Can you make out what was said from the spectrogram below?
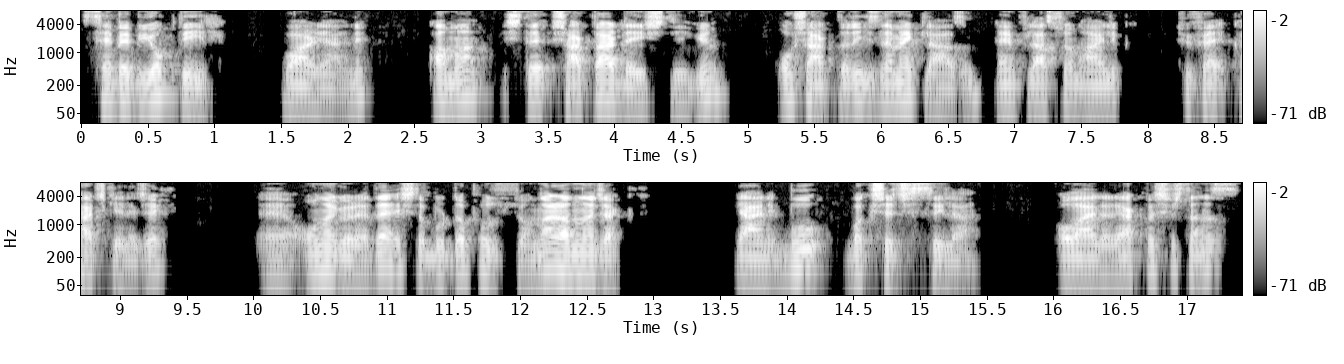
sebebi yok değil. Var yani. Ama işte şartlar değiştiği gün o şartları izlemek lazım. Enflasyon aylık tüfe kaç gelecek? Ee, ona göre de işte burada pozisyonlar alınacak. Yani bu bakış açısıyla olaylara yaklaşırsanız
